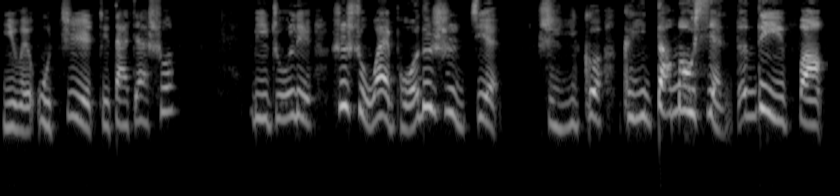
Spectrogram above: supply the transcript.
因为物质对大家说：“壁橱里是鼠外婆的世界，是一个可以大冒险的地方。”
